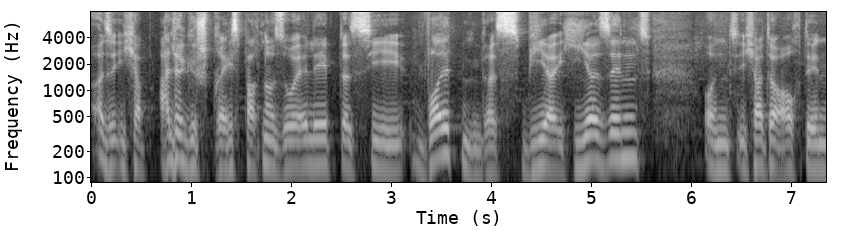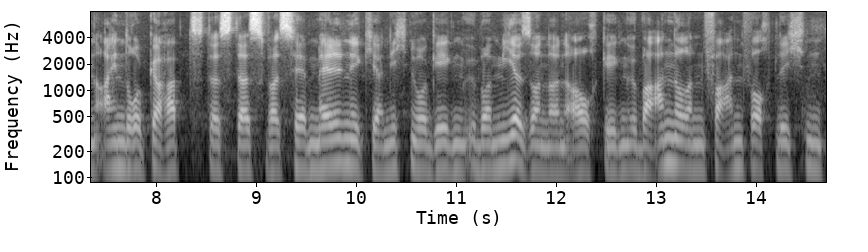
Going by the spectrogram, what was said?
Also ich habe alle Gesprächspartner so erlebt, dass sie wollten, dass wir hier sind. Und ich hatte auch den Eindruck gehabt, dass das, was Herr Melnik ja nicht nur gegenüber mir, sondern auch gegenüber anderen Verantwortlichen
